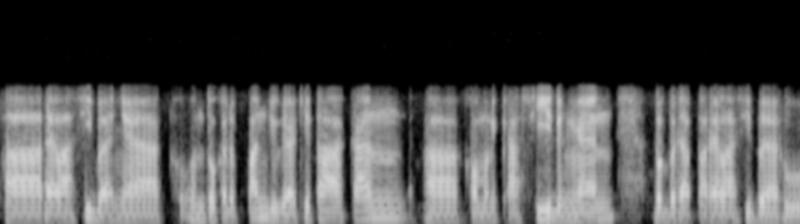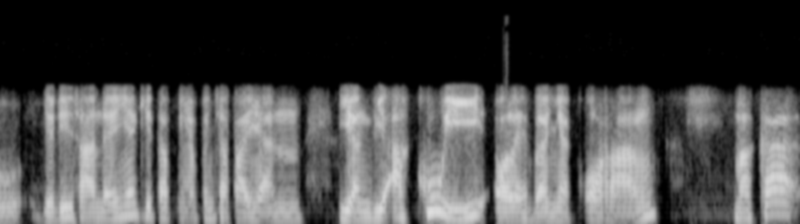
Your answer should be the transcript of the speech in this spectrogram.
uh, relasi banyak. Untuk ke depan juga kita akan uh, komunikasi dengan beberapa relasi baru. Jadi seandainya kita punya pencapaian yang diakui oleh banyak orang maka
